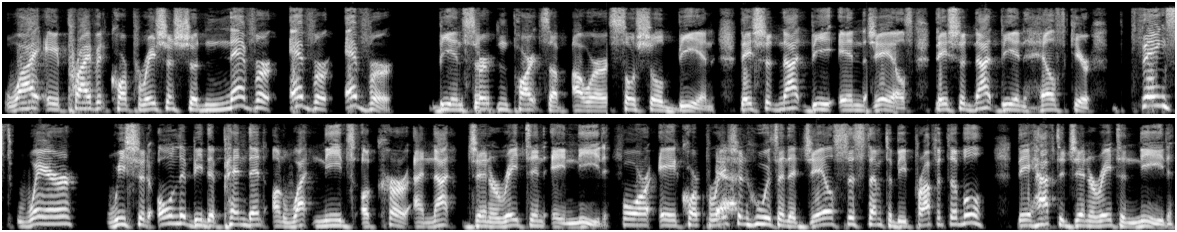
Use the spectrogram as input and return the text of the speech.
why a private corporation should never, ever, ever be in certain parts of our social being. They should not be in jails. They should not be in healthcare. Things where we should only be dependent on what needs occur and not generating a need. For a corporation yeah. who is in the jail system to be profitable, they have to generate a need.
